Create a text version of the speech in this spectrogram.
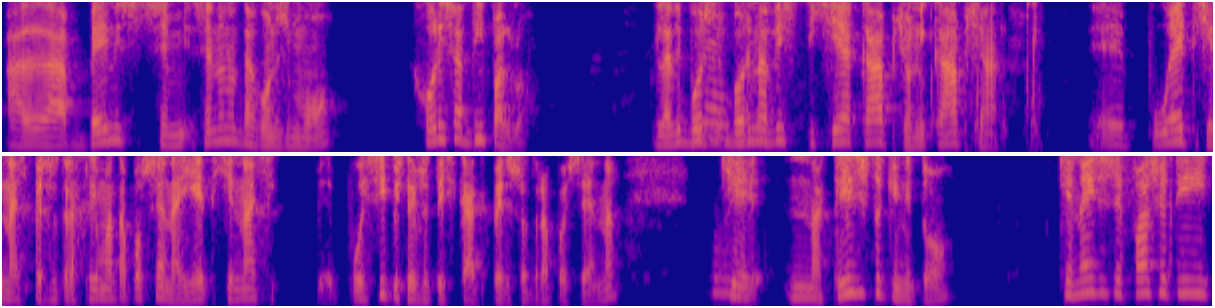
αλλά μπαίνεις σε, σε έναν ανταγωνισμό χωρίς αντίπαλο. Δηλαδή μπορείς, ναι, μπορεί να δεις τυχαία κάποιον ή κάποια ε, που έτυχε να έχει περισσότερα χρήματα από σένα ή έτυχε να έχει, ε, που εσύ πιστεύεις ότι έχει κάτι περισσότερο από εσένα ναι. και να κλείσεις το κινητό και να είσαι σε φάση ότι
